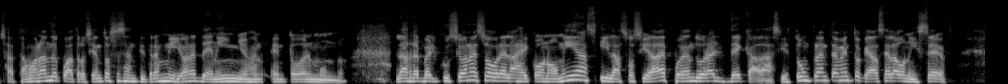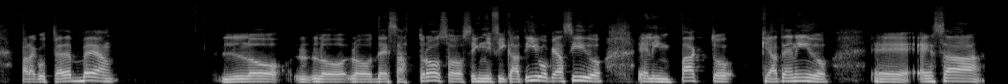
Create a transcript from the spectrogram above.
O sea, estamos hablando de 463 millones de niños en, todo el mundo. Las repercusiones sobre las economías y las sociedades pueden durar décadas. Y esto es un planteamiento que hace la UNICEF para que ustedes vean lo, desastroso, lo significativo que ha sido el impacto que ha tenido eh, esa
